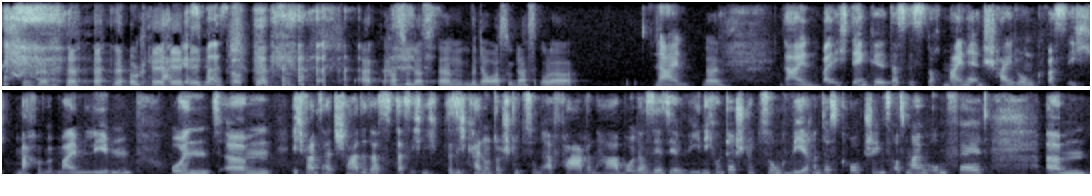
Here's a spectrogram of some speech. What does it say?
okay. Sagen so. Hast du das, ähm, bedauerst du das oder? Nein. Nein? Nein, weil ich denke, das ist doch meine Entscheidung, was ich mache mit meinem Leben. Und ähm, ich fand es halt schade, dass, dass, ich nicht, dass ich keine Unterstützung erfahren habe oder sehr, sehr wenig Unterstützung während des Coachings aus meinem Umfeld. Ähm,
